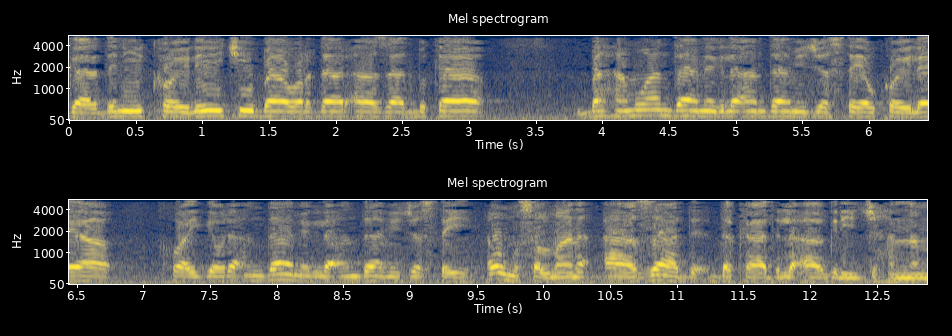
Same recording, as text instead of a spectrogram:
گردنی کویلی باوردار آزاد بکا ئەندامێک لە ئەندامی جستەی ئەو کۆیلەیە. خی گەورە ئەندامێک لە ئەندامی جستەی ئەو مسلمانە ئازاد دەکات لە ئاگری جهنم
